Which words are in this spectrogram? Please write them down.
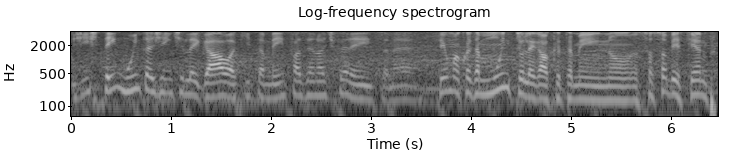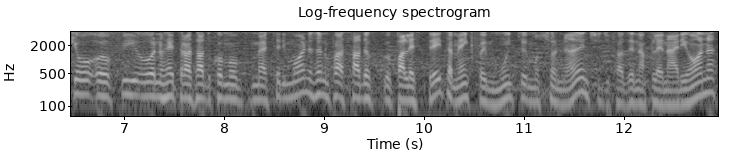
a gente tem muita gente legal aqui também fazendo a diferença, né? Tem uma coisa muito legal que eu também não. Eu só soube esse ano, porque eu, eu fui o ano retrasado como mestre cerimônias, ano passado eu, eu palestrei também, que foi muito emocionante de fazer na plenariona.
